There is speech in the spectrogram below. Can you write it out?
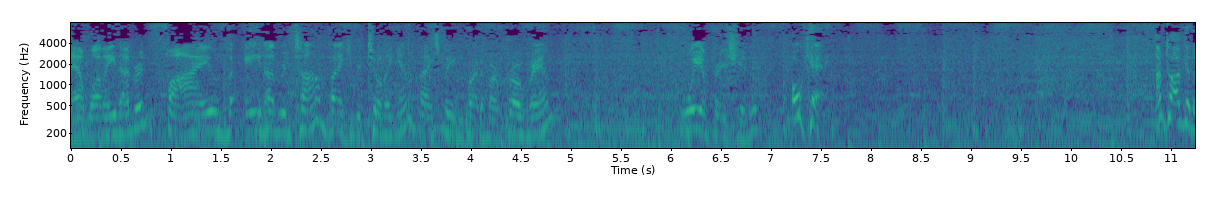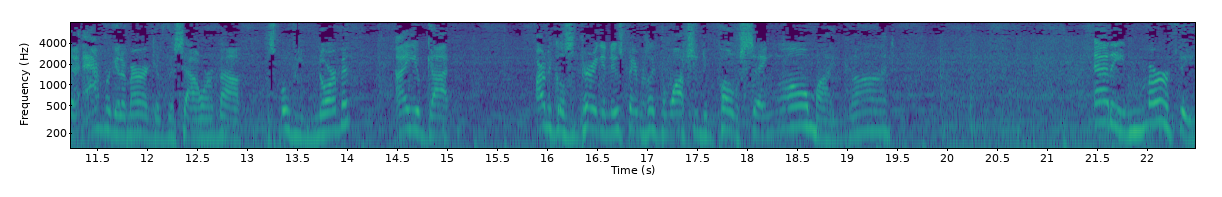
At 1-800-5800-TOM. Thank you for tuning in. Thanks for being part of our program. We appreciate it. Okay. I'm talking to African-Americans this hour about this movie Norbit. Now you've got articles appearing in newspapers like the Washington Post saying, oh my God, Eddie Murphy,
